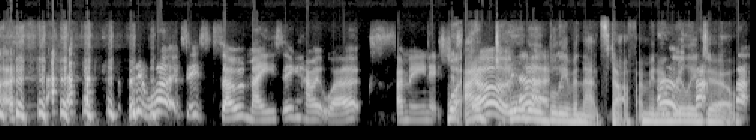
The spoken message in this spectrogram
but it works. It's so amazing how it works. I mean, it's just well, I oh, totally yeah. believe in that stuff. I mean, I Oh, really that- do. that-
